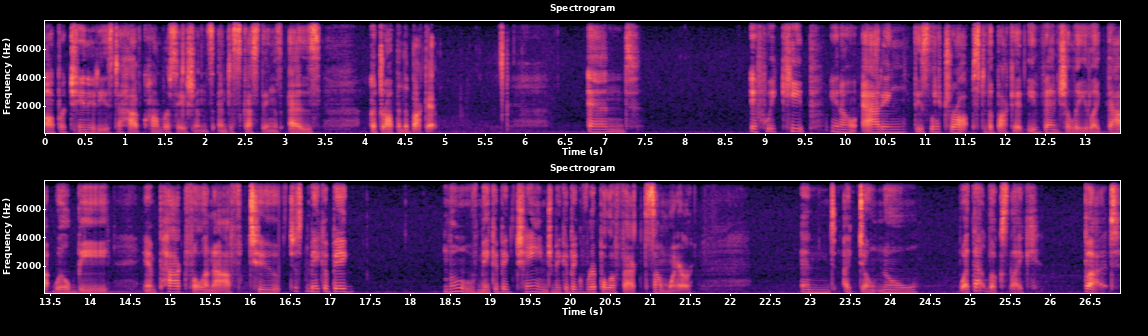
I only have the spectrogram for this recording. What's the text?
opportunities to have conversations and discuss things as a drop in the bucket. And if we keep, you know, adding these little drops to the bucket, eventually, like that will be impactful enough to just make a big move, make a big change, make a big ripple effect somewhere. And I don't know what that looks like, but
